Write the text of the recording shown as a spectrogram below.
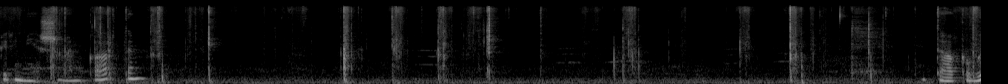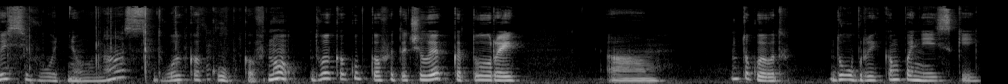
Перемешиваем карты. Так, вы сегодня у нас двойка кубков. Ну, двойка кубков это человек, который, э, ну, такой вот добрый, компанейский,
